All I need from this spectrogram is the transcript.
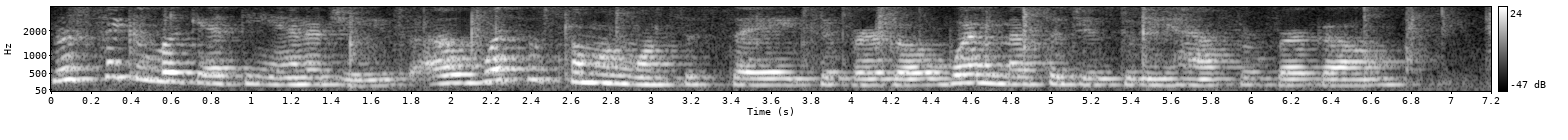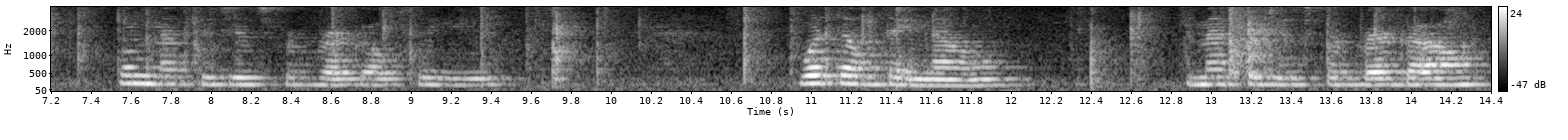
let's take a look at the energies. Uh, what does someone want to say to Virgo? What messages do we have for Virgo? What messages for Virgo, please? What don't they know? Messages for Virgo.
